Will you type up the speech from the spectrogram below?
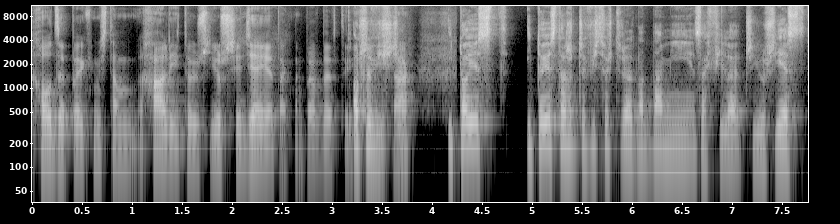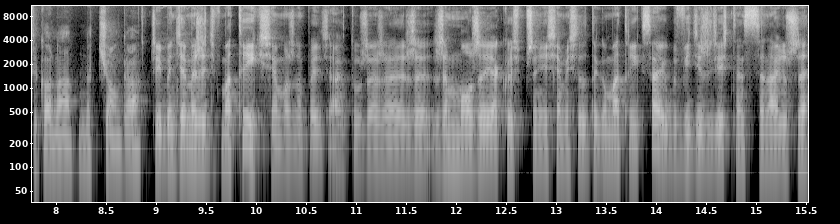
chodzę po jakimś tam hali, to już, już się dzieje tak naprawdę w tej Oczywiście. Chwili, tak? I to jest i to jest ta rzeczywistość, która nad nami za chwilę, czy już jest, tylko nad, nadciąga. Czyli będziemy żyć w Matrixie, można powiedzieć, Arturze, że, że, że może jakoś przeniesiemy się do tego Matrixa? Jakby widzisz gdzieś ten scenariusz, że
